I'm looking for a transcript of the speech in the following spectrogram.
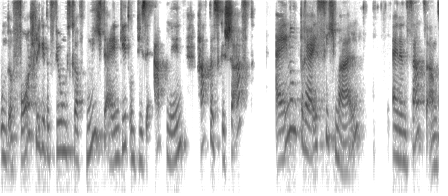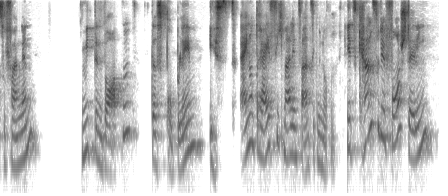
und auf Vorschläge der Führungskraft nicht eingeht und diese ablehnt, hat das geschafft, 31 Mal einen Satz anzufangen, mit den Worten, das Problem ist. 31 Mal in 20 Minuten. Jetzt kannst du dir vorstellen,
